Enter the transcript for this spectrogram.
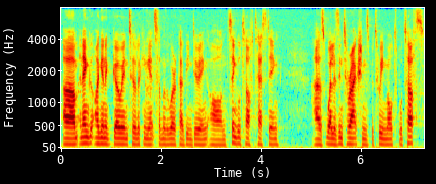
Um, and then I'm going to go into looking at some of the work I've been doing on single tuft testing, as well as interactions between multiple tufts.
